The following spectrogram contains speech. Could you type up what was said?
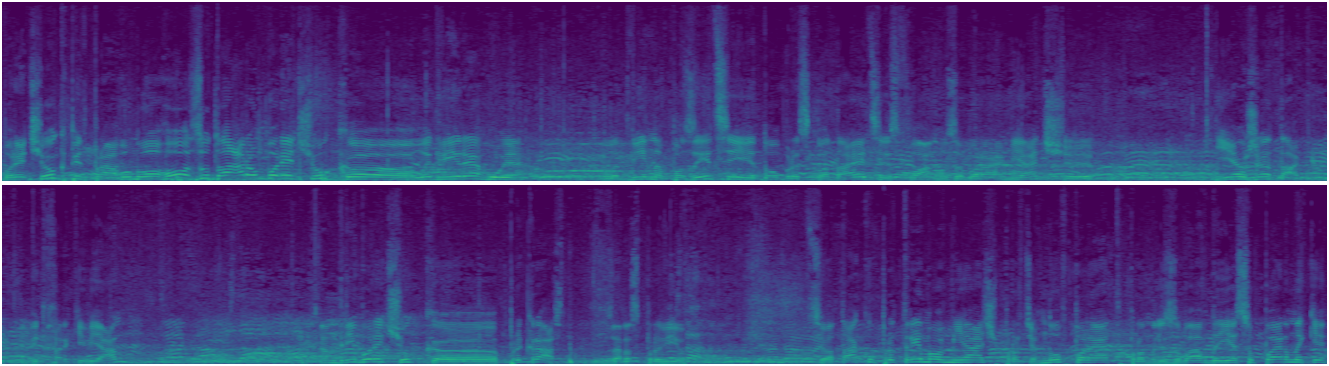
Борячук під праву ногу. З ударом Борячук. е, Ледвій реагує. Ледвій на позиції. Добре складається. Із флангу забирає м'яч. Є вже атака від харків'ян. Андрій Борячук е, прекрасно зараз провів цю атаку. Притримав м'яч, протягнув вперед, проаналізував, де є суперники.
